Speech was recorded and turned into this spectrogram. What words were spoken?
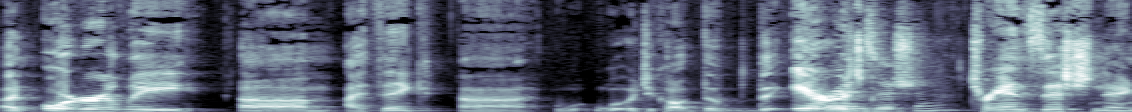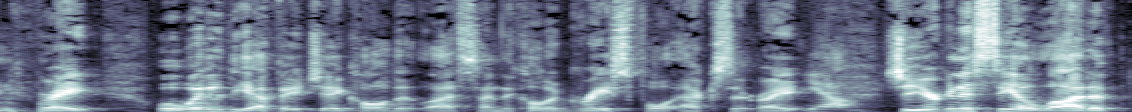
An orderly, um, I think, uh, what would you call it? The, the air is- Transition? transitioning, right? Well, what did the FHA call it last time? They called it a graceful exit, right? Yeah. So you're going to see a lot of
